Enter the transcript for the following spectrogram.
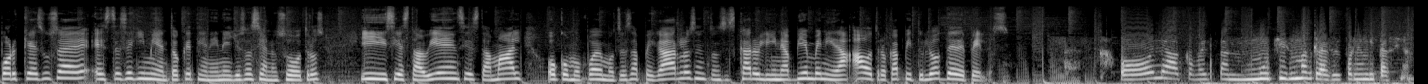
por qué sucede este seguimiento que tienen ellos hacia nosotros y si está bien, si está mal o cómo podemos desapegarlos. Entonces, Carolina, bienvenida a otro capítulo de De Pelos. Hola, ¿cómo están? Muchísimas gracias por la invitación.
